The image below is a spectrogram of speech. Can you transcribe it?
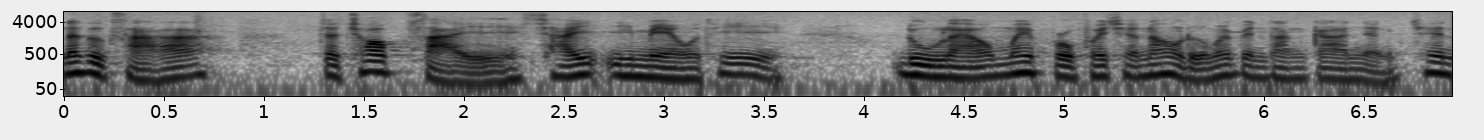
นักศึกษาจะชอบใส่ใช้อีเมลที่ดูแล้วไม่ professional หรือไม่เป็นทางการอย่างเช่น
